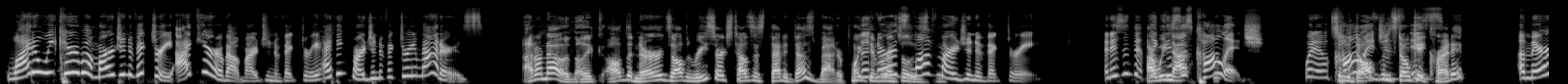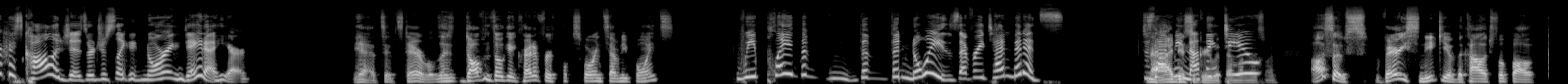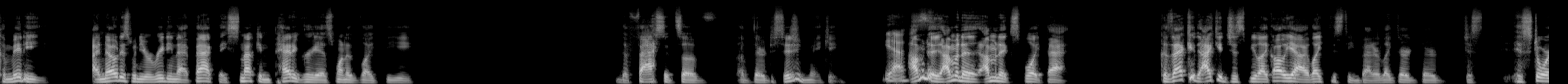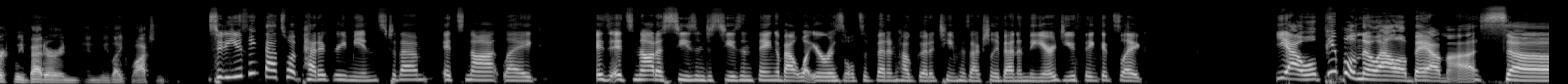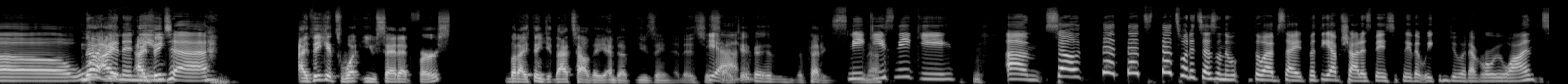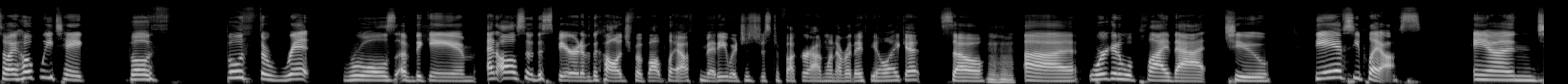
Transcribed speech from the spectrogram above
Why don't we care about margin of victory? I care about margin of victory. I think margin of victory matters. I don't know. Like all the nerds, all the research tells us that it does matter. Point the nerds love is, margin of victory. And isn't that like this not- is college? When so college the Dolphins is- don't is- get credit. America's colleges are just like ignoring data here. Yeah, it's it's terrible. The Dolphins don't get credit for p- scoring seventy points. We played the the the noise every 10 minutes. Does Nah, I that mean nothing to them on you? Also, very sneaky of the college football committee. I noticed when you were reading that back, they snuck in pedigree as one of like the the facets of of their decision making. Yeah. I'm gonna I'm gonna I'm gonna exploit that because that could I could just be like, oh yeah, I like this team better. Like they're they're just historically better, and and we like watching them. So do you think that's what pedigree means to them? It's not like it's it's not a season to season thing about what your results have been and how good a team has actually been in the year. Do you think it's like yeah, well, people know Alabama, so we're No, I- gonna I need think- to. I think it's what you said at first, but I think that's how they end up using it. It's just Yeah. like eh, their pedigree. you Sneaky, know? sneaky. um, so that that's that's what it says on the, the website. But the upshot is basically that we can do whatever we want. So I hope we take both both the writ rules of the game and also the spirit of the college football playoff committee, which is just to fuck around whenever they feel like it. So Mhm. uh, we're going to apply that to the AFC playoffs and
